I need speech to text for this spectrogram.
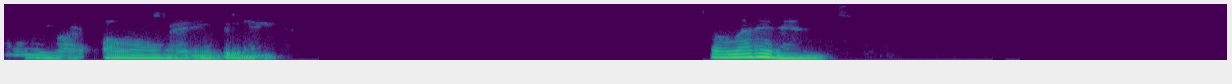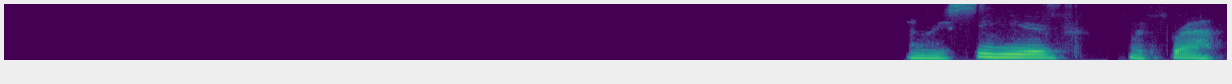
what you are already being. So let it in. And receive with breath.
